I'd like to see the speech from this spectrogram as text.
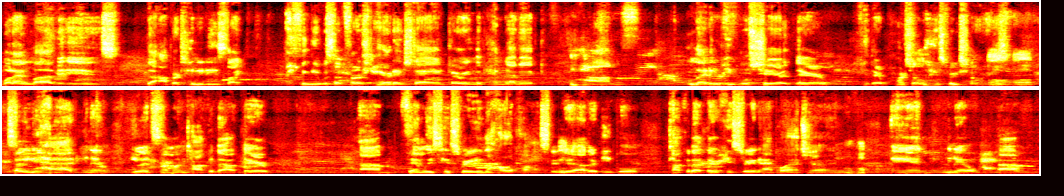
what I love is the opportunities. Like I think it was the first Heritage Day during the pandemic. Um, letting people share their their personal history stories. Mm-hmm. So you had, you know, you had someone talk about their um, family's history in the Holocaust, and other people talk about their history in Appalachia, and, mm-hmm. and you know, um,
